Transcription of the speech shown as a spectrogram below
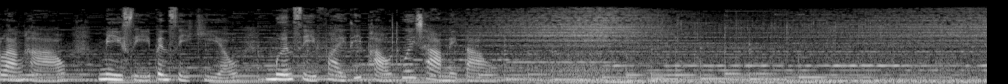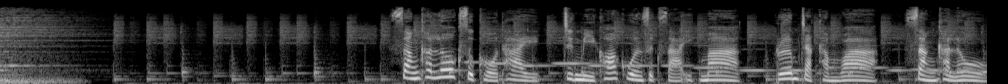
กลางหาว มีสีเป็นสีเขียว เหมือนสีไฟที่เผาถ้วยชามในเตาสังคโลกสุขโขทัยจึงมีข้อควรศึกษาอีกมาก เริ่มจากคำว่า สังคโลก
